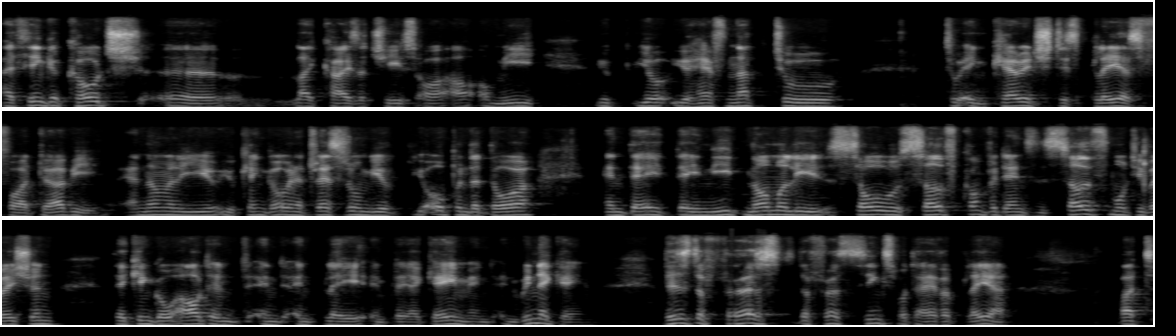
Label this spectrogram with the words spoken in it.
I think a coach uh, like Kaizer Chiefs or, or, or, me, you, you you have not to to encourage these players for derby. And normally you, you can go in a dressing room, you, you open the door, and they they need normally so self confidence and self motivation they can go out and and, and play and play a game and, and win a game. This is the first the first things what I have a player. But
